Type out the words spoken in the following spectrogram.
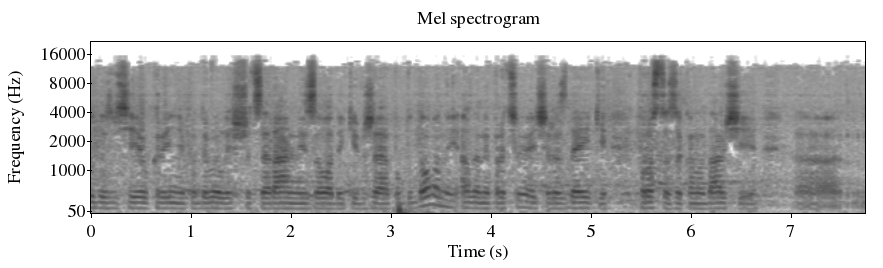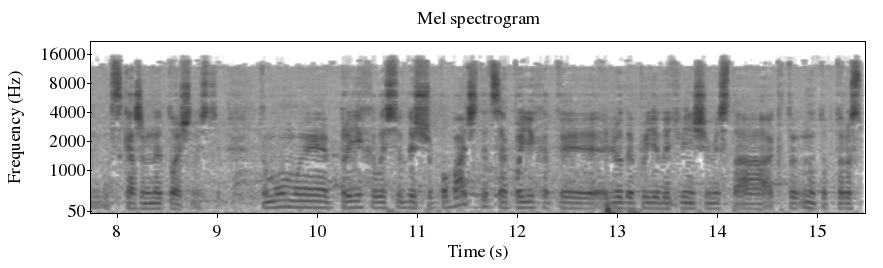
люди з усієї України подивилися, що це реальний завод, який вже побудований, але не працює через деякі просто законодавчі, е, скажімо, неточності. Тому ми приїхали сюди, щоб побачити це. Поїхати люди поїдуть в інші міста, ну тобто роз,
